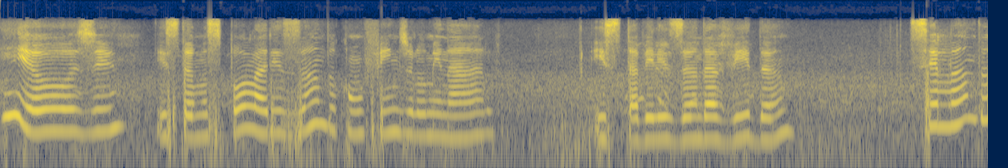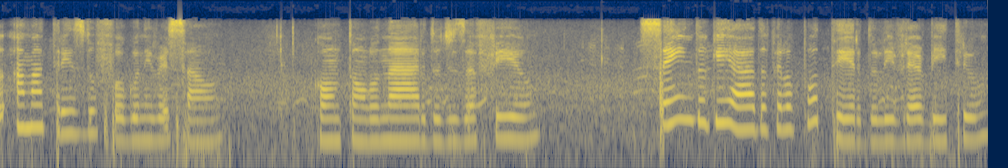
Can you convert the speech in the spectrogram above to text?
E hoje estamos polarizando com o fim de iluminar, estabilizando a vida, selando a matriz do fogo universal, com o tom lunar do desafio, sendo guiado pelo poder do livre-arbítrio.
